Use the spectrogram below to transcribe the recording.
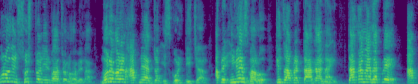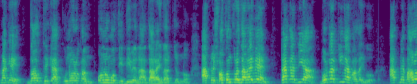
কোনোদিন সুষ্ঠু নির্বাচন হবে না। মনে করেন আপনি একজন স্কুল টিচার, আপনার ইমেজ ভালো, কিন্তু আপনার টাকা নাই। টাকা না থাকলে আপনাকে দল থেকে কোনো রকম অনুমতি দিবে না দাঁড়াইবার জন্য। আপনি স্বতন্ত্র দাঁড়াইবেন, টাকা দিয়া ভোটার কিনা ফালাইবো। আপনি ভালো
